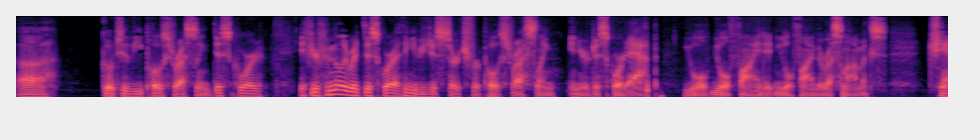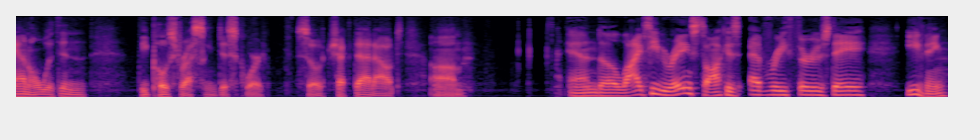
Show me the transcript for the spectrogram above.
uh, go to the Post Wrestling Discord. If you're familiar with Discord, I think if you just search for Post Wrestling in your Discord app, you will you will find it and you'll find the WrestleNomics channel within the Post Wrestling Discord. So check that out. Um, and uh, live TV ratings talk is every Thursday evening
